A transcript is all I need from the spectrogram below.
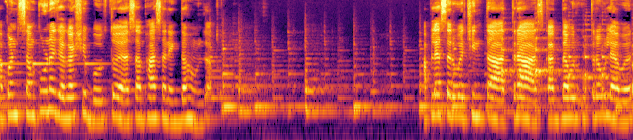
आपण संपूर्ण जगाशी बोलतोय असा भास अनेकदा होऊन जातो. आपल्या सर्व चिंता त्रास कागदावर उतरवल्यावर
